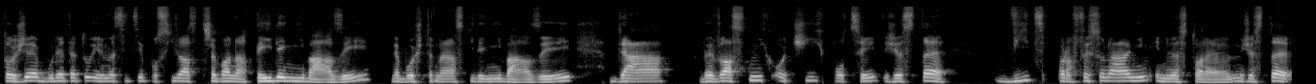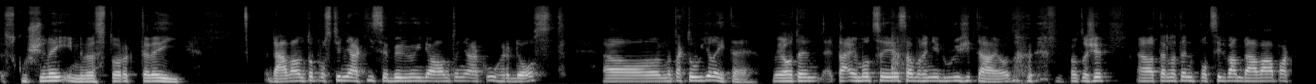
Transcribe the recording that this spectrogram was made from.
to, že budete tu investici posílat třeba na týdenní bázi nebo 14-denní bázi, dá ve vlastních očích pocit, že jste víc profesionálním investorem, že jste zkušený investor, který dává vám to prostě nějaký sebevědomí, dává vám to nějakou hrdost no tak to udělejte. Jo, ten, ta emoce je samozřejmě důležitá, jo, protože uh, tenhle ten pocit vám dává pak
